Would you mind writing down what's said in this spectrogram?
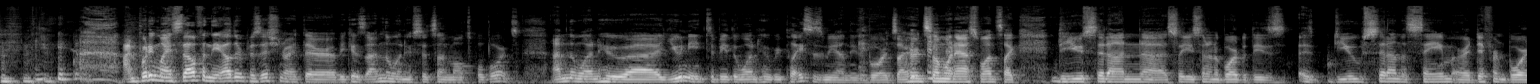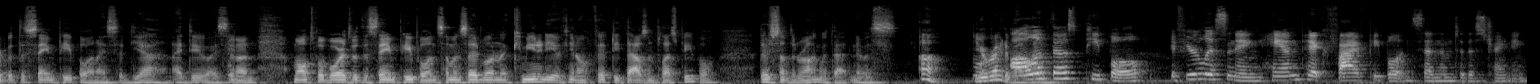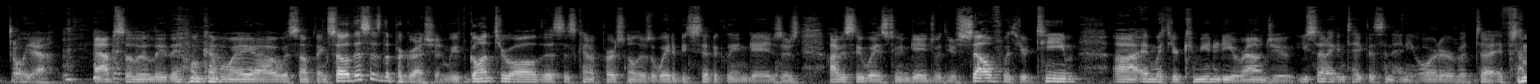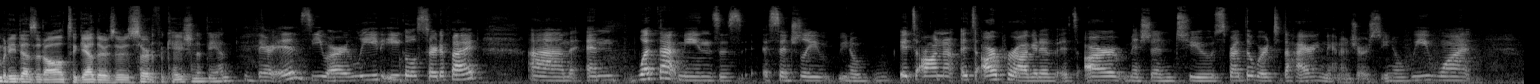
I'm putting myself in the other position right there because I'm the one who sits on multiple boards. I'm the one who uh, you need to be the one who replaces me on these boards. I heard someone ask once, like, "Do you sit on? Uh, so you sit on a board with these? Do you sit on the same or a different board with the same people?" And I said, "Yeah, I do. I sit on multiple boards with the same people." And someone said, "Well, in a community of you know fifty thousand plus people, there's something wrong with that." And it was, "Oh." You're right about all that. of those people. If you're listening, handpick five people and send them to this training. Oh yeah, absolutely. they will come away uh, with something. So this is the progression. We've gone through all of this. It's kind of personal. There's a way to be civically engaged. There's obviously ways to engage with yourself, with your team, uh, and with your community around you. You said I can take this in any order, but uh, if somebody does it all together, is there a certification at the end? There is. You are Lead Eagle certified. Um, and what that means is essentially, you know, it's on it's our prerogative, it's our mission to spread the word to the hiring managers. You know, we want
